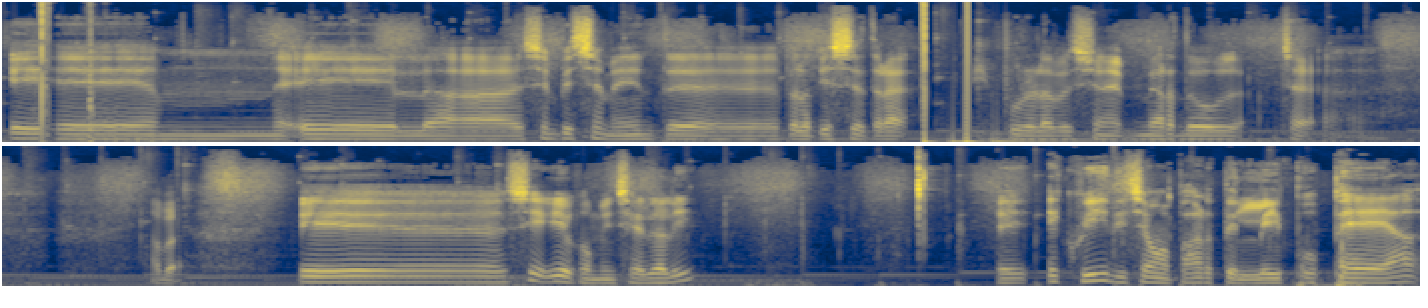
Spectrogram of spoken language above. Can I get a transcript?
E, um, e la, semplicemente per la PS3, pure la versione merdosa, cioè, vabbè. E sì, io cominciai da lì. E, e, qui diciamo parte l'epopea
